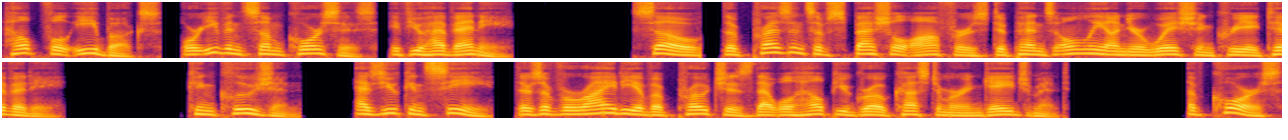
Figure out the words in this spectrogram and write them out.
helpful ebooks, or even some courses, if you have any. So, the presence of special offers depends only on your wish and creativity. Conclusion as you can see, there's a variety of approaches that will help you grow customer engagement. Of course,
